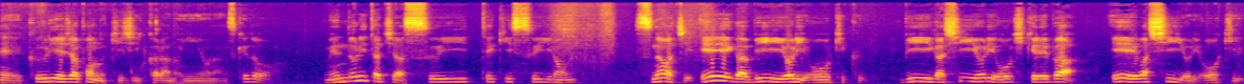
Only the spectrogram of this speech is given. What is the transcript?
えークーリエジャポンの記事からの引用なんですけどメンドリたちは水的推論。すなわち A が B より大きく B が C より大きければ A は C より大きい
